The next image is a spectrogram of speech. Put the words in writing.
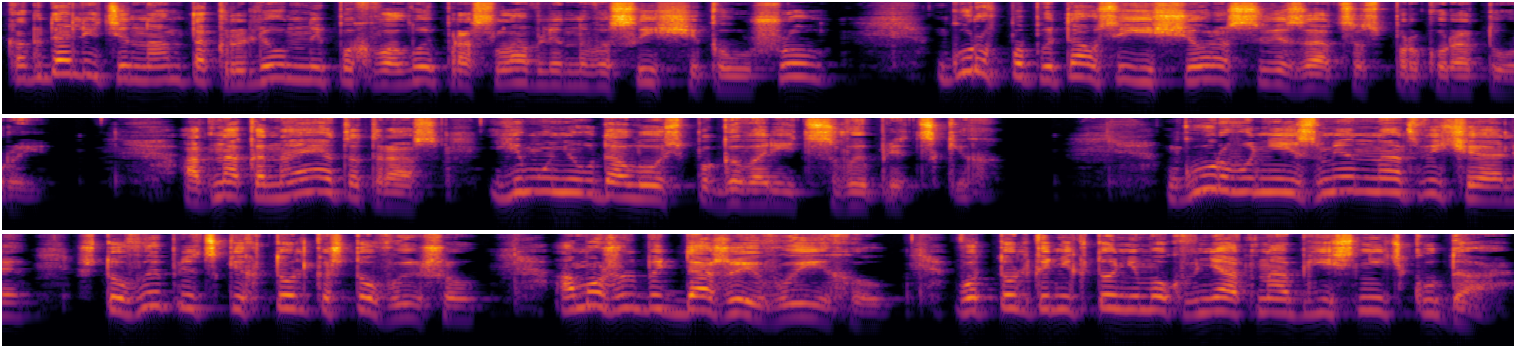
Когда лейтенант, окрыленный похвалой прославленного сыщика, ушел, Гуров попытался еще раз связаться с прокуратурой. Однако на этот раз ему не удалось поговорить с Выпрецких. Гурову неизменно отвечали, что Выпрецких только что вышел, а может быть даже и выехал, вот только никто не мог внятно объяснить, куда.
